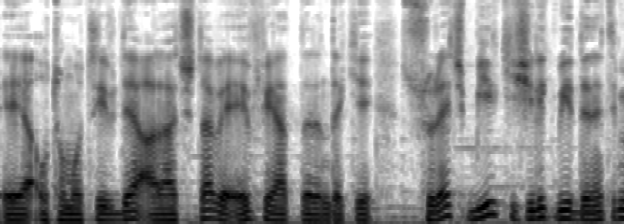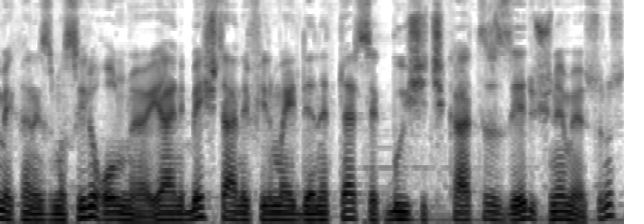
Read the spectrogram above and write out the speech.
e, otomotivde, araçta ve ev fiyatlarındaki süreç bir kişilik bir denetim mekanizmasıyla olmuyor. Yani 5 tane firmayı denetlersek bu işi çıkartırız diye düşünemiyorsunuz.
